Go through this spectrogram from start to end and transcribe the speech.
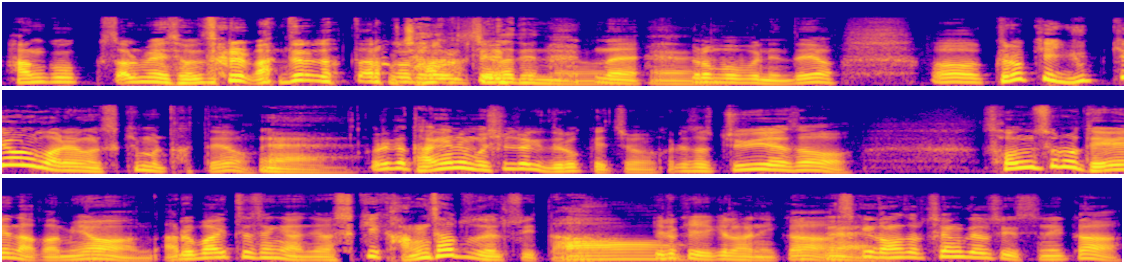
한국 썰매의 전설을 만들어줬다라고 자극제가 됐네요. 네, 네, 그런 부분인데요. 어 그렇게 6개월 가량을 스키를 탔대요. 네. 그러니까 당연히 뭐 실력이 늘었겠죠. 그래서 주위에서 선수로 대회에 나가면 아르바이트생이 아니라 스키 강사도 될 수 있다. 아. 이렇게 얘기를 하니까 네. 스키 강사로 채용될 수 있으니까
